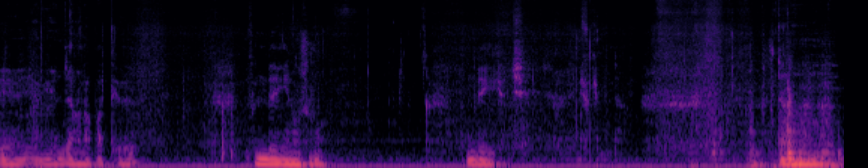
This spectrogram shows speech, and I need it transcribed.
예, 여기 연장한 아파트 분배기 노수로 분배기 교체 중입니다. 일단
